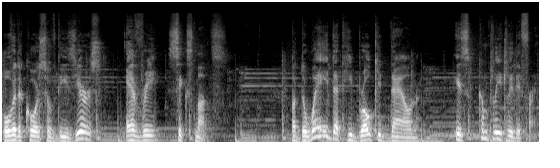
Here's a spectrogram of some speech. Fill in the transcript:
over the course of these years every six months. But the way that he broke it down is completely different.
